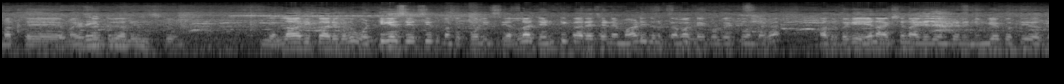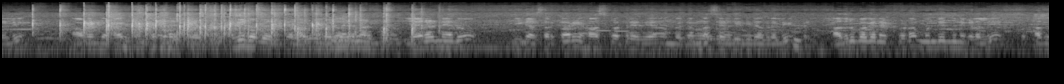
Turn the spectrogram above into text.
ಮತ್ತೆ ಮೈಸೂರು ಜಿಯಾಲಜಿಸ್ಟು ಎಲ್ಲ ಅಧಿಕಾರಿಗಳು ಒಟ್ಟಿಗೆ ಸೇರಿಸಿದ್ದು ಮತ್ತು ಪೊಲೀಸ್ ಎಲ್ಲ ಜಂಟಿ ಕಾರ್ಯಾಚರಣೆ ಮಾಡಿ ಇದನ್ನು ಕ್ರಮ ಕೈಗೊಳ್ಳಬೇಕು ಅಂದಾಗ ಅದ್ರ ಬಗ್ಗೆ ಏನು ಆಕ್ಷನ್ ಆಗಿದೆ ಅಂತೇಳಿ ನಿಮಗೆ ಗೊತ್ತಿರೋದ್ರಲ್ಲಿ ಆ ಒಂದು ಎರಡನೇದು ಈಗ ಸರ್ಕಾರಿ ಆಸ್ಪತ್ರೆ ಏನೊಂದು ಗಮನ ಸೆಳೆದಿದ್ದೀರಿ ಅದರಲ್ಲಿ ಅದ್ರ ಬಗ್ಗೆ ಕೂಡ ಮುಂದಿನ ದಿನಗಳಲ್ಲಿ ಅದು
